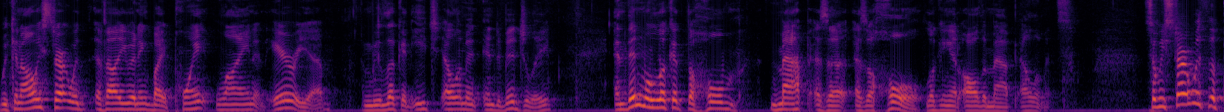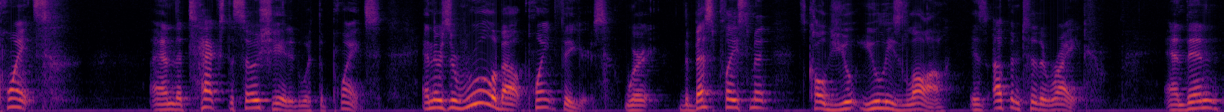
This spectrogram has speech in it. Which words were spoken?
we can always start with evaluating by point, line, and area. And we look at each element individually. And then we'll look at the whole map as a, as a whole, looking at all the map elements. So we start with the points and the text associated with the points. And there's a rule about point figures where the best placement, it's called Yule's law, is up and to the right. And then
